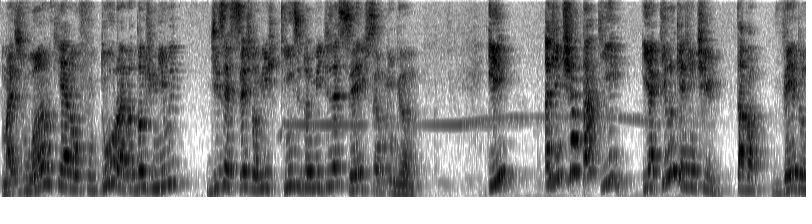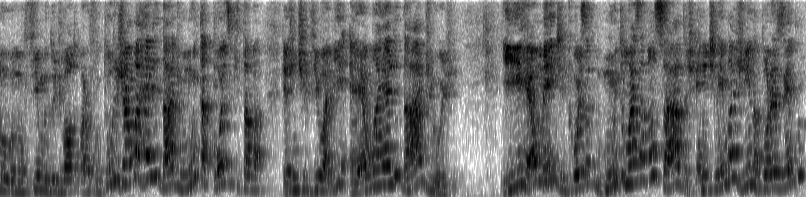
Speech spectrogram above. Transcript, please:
mas o ano que era o futuro era 2016, 2015, 2016, se eu não me engano. E a gente já está aqui. E aquilo que a gente estava vendo no, no filme do De Volta para o Futuro já é uma realidade. Muita coisa que, tava, que a gente viu ali é uma realidade hoje. E realmente, coisas muito mais avançadas que a gente nem imagina. Por exemplo,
